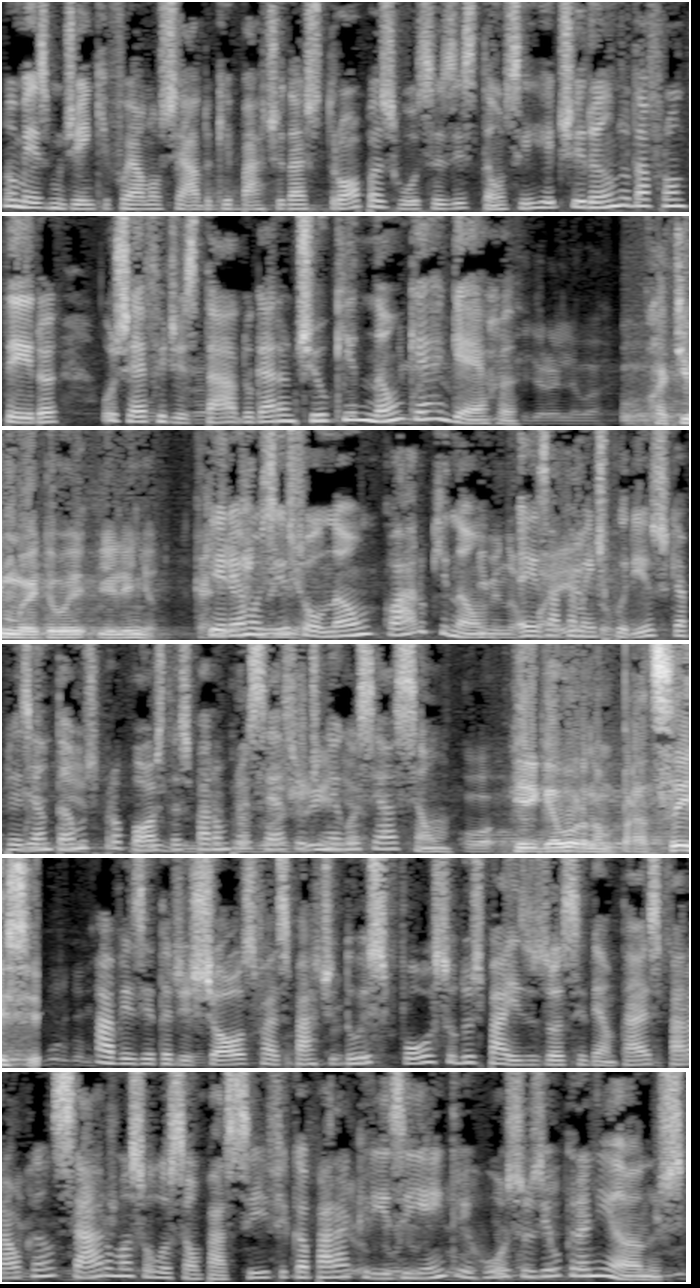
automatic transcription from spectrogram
No mesmo dia em que foi anunciado que parte das tropas russas estão se retirando da fronteira, o chefe de Estado garantiu que não quer guerra. Queremos isso ou não? Claro que não. É exatamente por isso que apresentamos propostas para um processo de negociação. A visita de Scholz faz parte do esforço dos países ocidentais para alcançar uma solução pacífica para a crise entre russos e ucranianos.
